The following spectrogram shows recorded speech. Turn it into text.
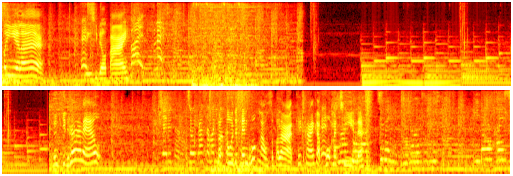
ไม่เงี้ยละที่เดียวตาย 前へ進め หนึ่งขีดห้าแล้ว シェルターは長官様に ศั 任 ตรู せ จะเป็นพวกเหล่าสัตว์ประหลาดคล้ายๆกับพวกแมชชีนนะ すでに受領済み移動開始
